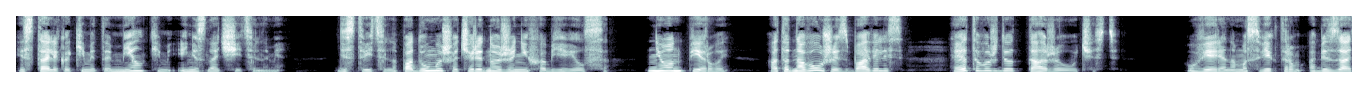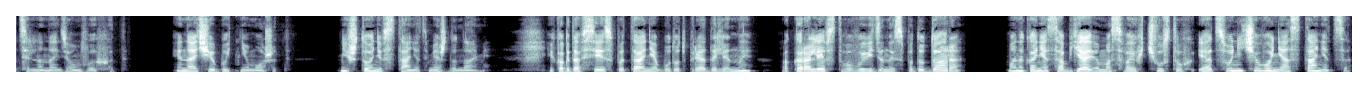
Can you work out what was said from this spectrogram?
и стали какими-то мелкими и незначительными. Действительно, подумаешь, очередной жених объявился. Не он первый. От одного уже избавились. Этого ждет та же участь. Уверена, мы с Виктором обязательно найдем выход. Иначе быть не может. Ничто не встанет между нами. И когда все испытания будут преодолены, а королевство выведено из-под удара, мы, наконец, объявим о своих чувствах, и отцу ничего не останется,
